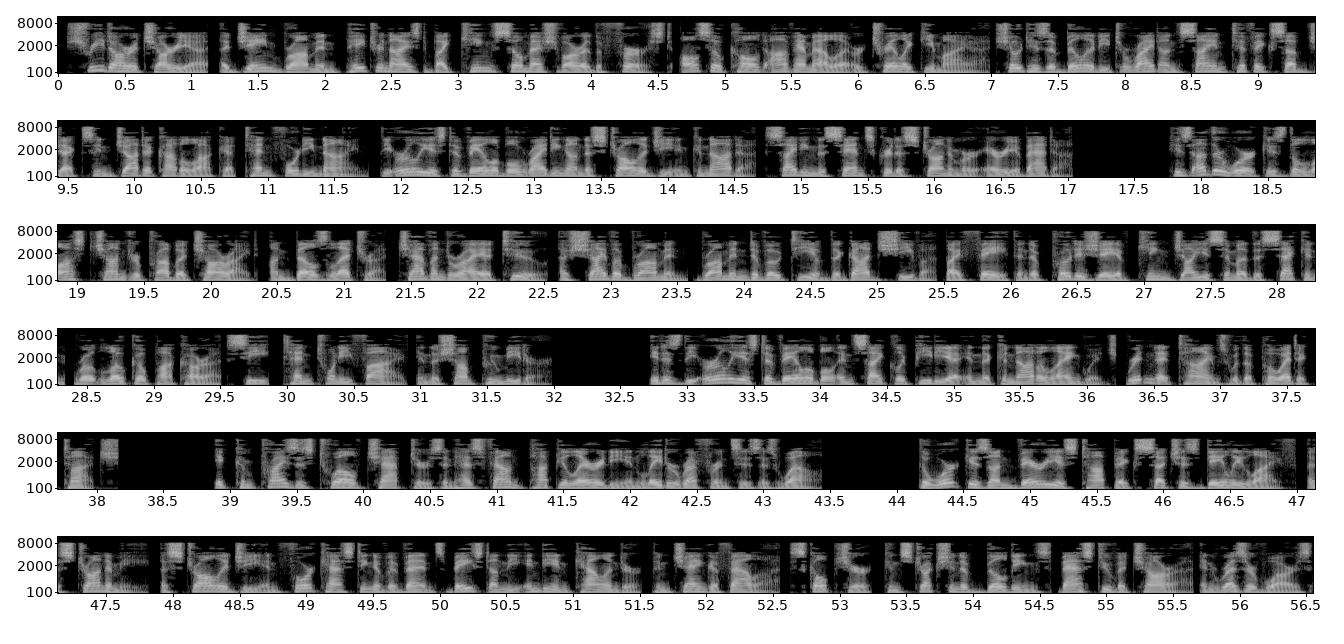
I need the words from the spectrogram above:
Sridharacharya, a Jain Brahmin patronized by King Someshvara I also called Ahavamalla or Trailokyamalla showed his ability to write on scientific subjects in Jatakatilaka 1049, the earliest available writing on astrology in Kannada, citing the Sanskrit astronomer Aryabhatta. His other work is the lost Chandraprabha Charite, on Belles Lettres. Chavandaraya II, a Shaiva Brahmin, Brahmin devotee of the god Shiva by faith and a protégé of King Jayasimha II, wrote Lokopakara c. 1025 in the Champu meter. It is the earliest available encyclopedia in the Kannada language, written at times with a poetic touch. It comprises 12 chapters and has found popularity in later references as well. The work is on various topics such as daily life, astronomy, astrology and forecasting of events based on the Indian calendar Panchanga Phala, sculpture, construction of buildings and reservoirs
